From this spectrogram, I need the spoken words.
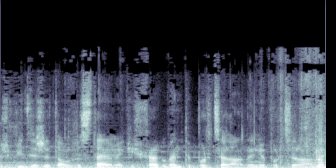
Też widzę, że tam wystają jakieś fragmenty porcelany, nie porcelany.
